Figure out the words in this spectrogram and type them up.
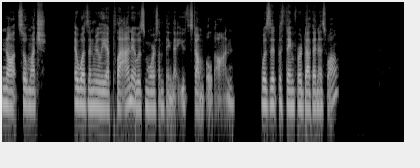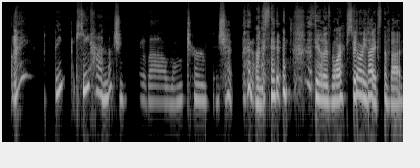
not so much it wasn't really a plan, it was more something that you stumbled on. Was it the same for Devin as well? I think he had much of a long term vision than I. Feel is more Sorry, I, strategic about.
